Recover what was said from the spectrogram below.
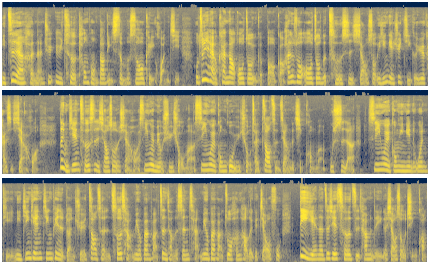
你自然很难去预测通膨到底什么时候可以缓解。我最近还有看到欧洲有个报告，他就说欧洲的车市销售已经连续几个月开始下滑。那你今天车市销售的下滑是因为没有需求吗？是因为供过于求才造成这样的情况吗？不是啊，是因为供应链的问题。你今天晶片的短缺造成车厂没有办法正常的生产，没有办法做很好的一个交付，递延了这些车子他们的一个销售情况。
